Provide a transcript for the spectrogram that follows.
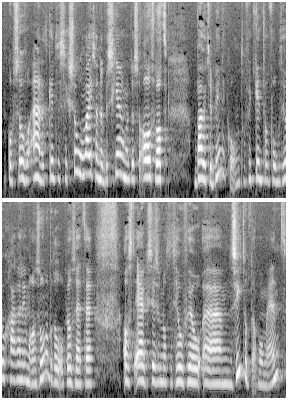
Er komt zoveel aan. Het kind is zich zo onwijs aan het beschermen tussen alles wat buiten binnenkomt. Of een kind bijvoorbeeld heel graag alleen maar een zonnebril op wil zetten als het ergens is omdat het heel veel um, ziet op dat moment.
